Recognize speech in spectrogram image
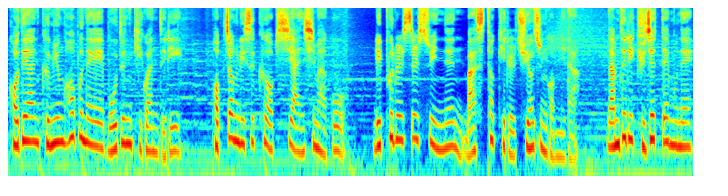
거대한 금융 허브 내의 모든 기관들이 법정 리스크 없이 안심하고 리플을 쓸 수 있는 마스터키를 쥐어준 겁니다. 남들이 규제 때문에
